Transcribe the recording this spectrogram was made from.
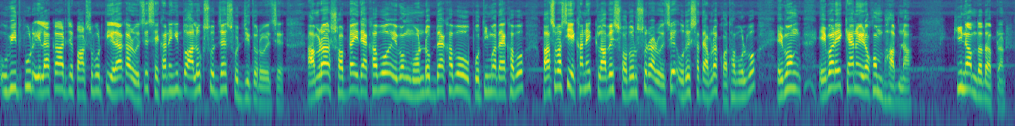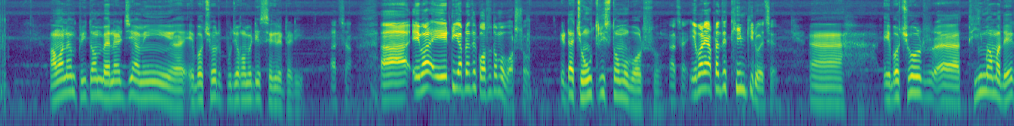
উবিদপুর এলাকার যে পার্শ্ববর্তী এলাকা রয়েছে সেখানে কিন্তু আলোকসজ্জায় সজ্জিত রয়েছে। আমরা সবটাই দেখাবো এবং মণ্ডপ দেখাবো ও প্রতিমা দেখাবো। পাশাপাশি এখানে ক্লাবের সদস্যরা রয়েছে ওদের সাথে আমরা কথা বলব। এবং এবারে কেন এরকম ভাবনা? কি নাম দাদা আপনার? আমার নাম প্রীতম ব্যানার্জি আমি এবছর পুজো কমিটির সেক্রেটারি আচ্ছা এবার এটি আপনাদের কততম বর্ষ? এটা চৌত্রিশতম বর্ষ। আচ্ছা এবারে আপনাদের থিম কি রয়েছে? এবছর থিম আমাদের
